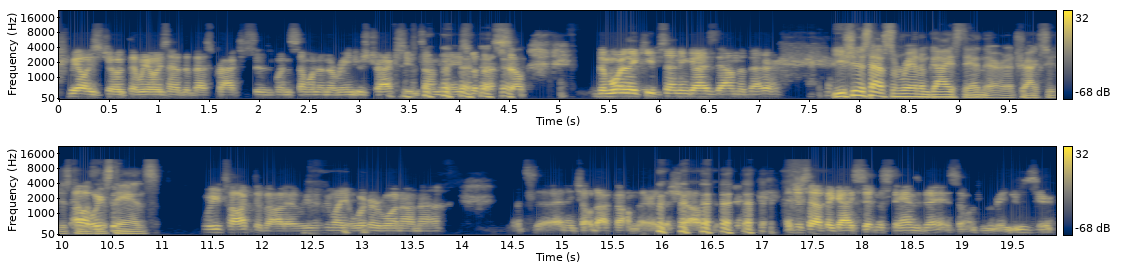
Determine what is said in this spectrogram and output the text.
we always joke that we always have the best practices when someone in a Rangers tracksuit's on the ice with us. So the more they keep sending guys down, the better. you should just have some random guy stand there in a tracksuit, just come oh, the stands. We've talked about it. We, we might order one on uh, what's uh, NHL.com there, in the shop, and just have the guy sit in the stands and hey, someone from the Rangers is here.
